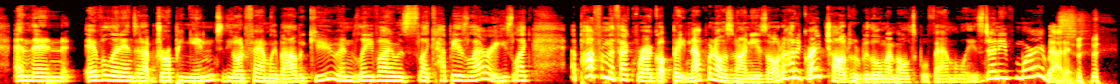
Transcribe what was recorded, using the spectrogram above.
And then Evelyn ended up dropping in to the odd family barbecue, and Levi was like happy as Larry. He's like, apart from the fact where I got beaten up when I was nine years old, I had a great childhood with all my multiple families. Don't even worry about it.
